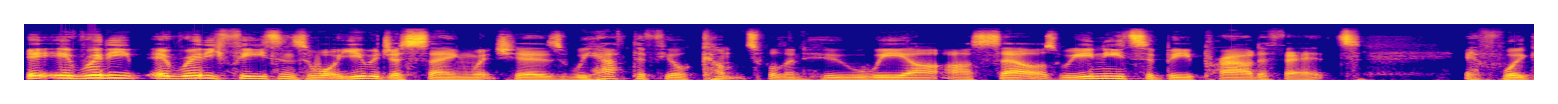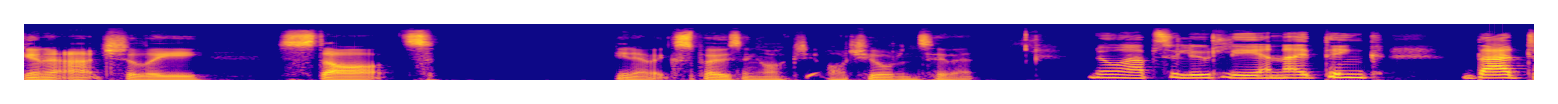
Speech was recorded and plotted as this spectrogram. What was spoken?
it, it really it really feeds into what you were just saying, which is we have to feel comfortable in who we are ourselves. We need to be proud of it if we're going to actually start, you know, exposing our our children to it. No, absolutely, and I think that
